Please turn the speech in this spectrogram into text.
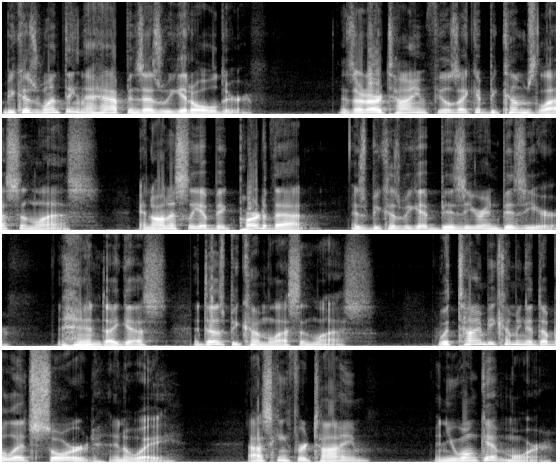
Because one thing that happens as we get older is that our time feels like it becomes less and less. And honestly, a big part of that is because we get busier and busier. And I guess it does become less and less. With time becoming a double edged sword, in a way. Asking for time, and you won't get more.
